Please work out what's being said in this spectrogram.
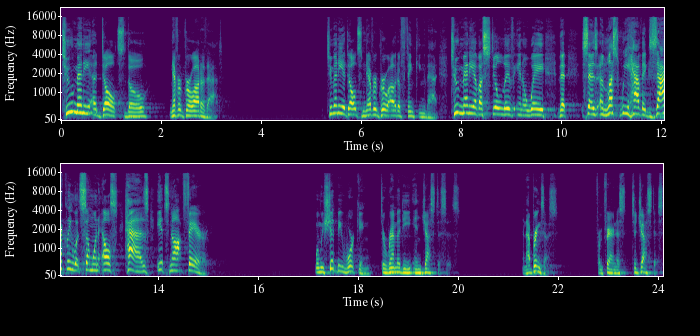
Too many adults, though, never grow out of that. Too many adults never grow out of thinking that. Too many of us still live in a way that says, unless we have exactly what someone else has, it's not fair. When we should be working to remedy injustices. And that brings us from fairness to justice.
